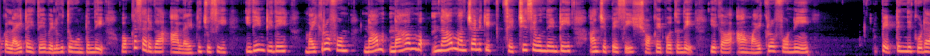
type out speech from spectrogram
ఒక లైట్ అయితే వెలుగుతూ ఉంటుంది. ఒక్కసారిగా ఆ లైట్ని చూసి ఇదేంటిది? మైక్రోఫోన్ నా నా నా మంచానికి సెట్ చేసి ఉందేంటి? అని చెప్పేసి షాక్ అయిపోతుంది. ఇక ఆ మైక్రోఫోన్ని పెట్టింది కూడా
